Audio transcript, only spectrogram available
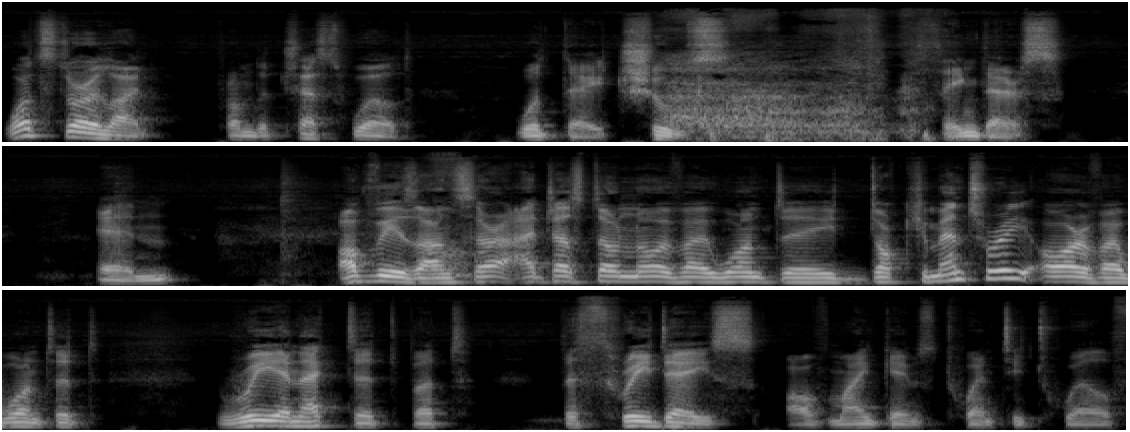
what storyline from the chess world would they choose? I think there's an obvious answer. I just don't know if I want a documentary or if I want it reenacted, but the three days of Mind Games 2012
